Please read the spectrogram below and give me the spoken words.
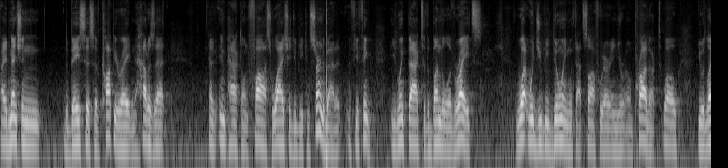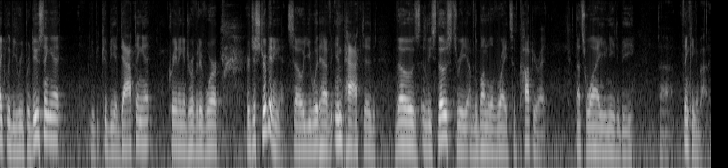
I had mentioned the basis of copyright and how does that kind of impact on FOSS? Why should you be concerned about it? If you think, you link back to the bundle of rights, what would you be doing with that software in your own product? Well, you would likely be reproducing it, you could be adapting it, creating a derivative work, or distributing it. So you would have impacted those, at least those three of the bundle of rights of copyright. That's why you need to be uh, thinking about it.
